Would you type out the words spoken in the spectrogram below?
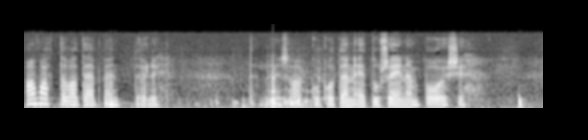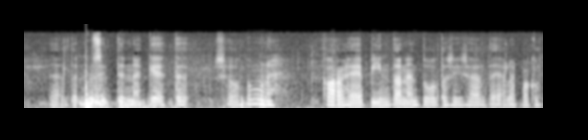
avattava tämä pönttö, eli tälleen saa koko tämän etuseinän pois. Ja täältä nyt sitten näkee, että se on tuommoinen karhea pintainen tuolta sisältä ja lepakot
